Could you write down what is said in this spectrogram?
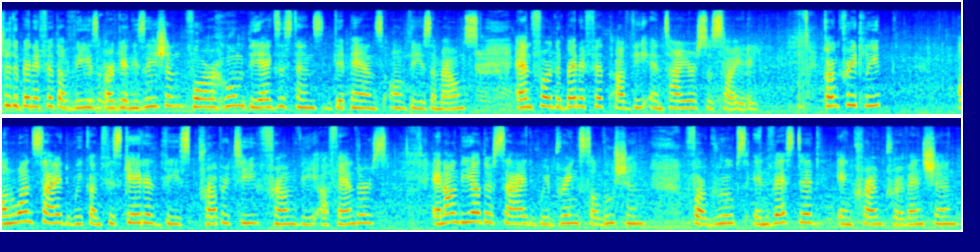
to the benefit of these organizations for whom the existence depends on these amounts and for the benefit of the entire society. Concretely, on one side we confiscated this property from the offenders and on the other side we bring solution for groups invested in crime prevention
